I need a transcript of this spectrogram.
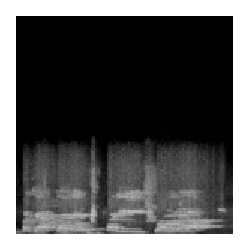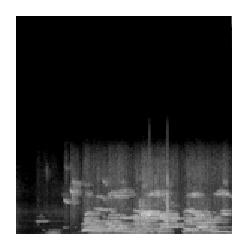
ਪਛਾਤੇ ਬੜੀ ਕੋਲਾ ਗੁਰੂ ਕਲਮ ਦੇ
